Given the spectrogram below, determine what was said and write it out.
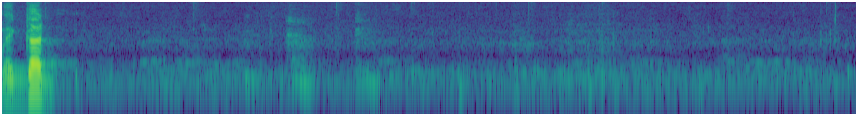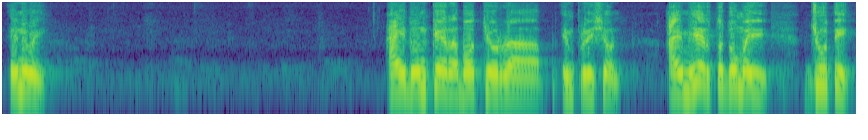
My God. Anyway, I don't care about your uh, impression. I'm here to do my duty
